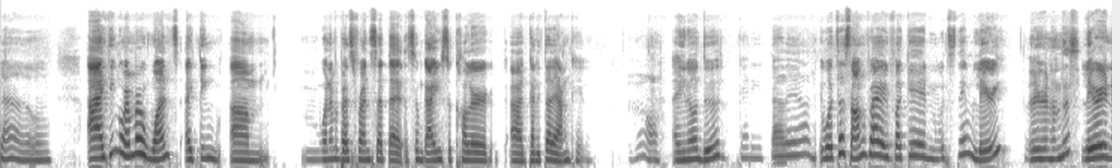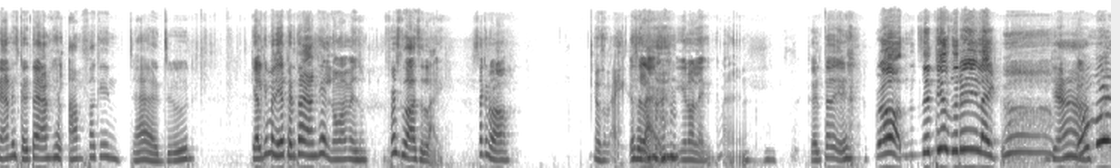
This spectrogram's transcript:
lado. I think remember once I think um one of my best friends said that some guy used to call her uh, carita de ángel. oh, And you know, dude, carita de ángel. What's that song by fucking what's his name? Larry. Larry Hernandez. Larry Hernandez, carita de ángel. I'm fucking dead, dude. Que alguien me diga carita de ángel, no mames. First of all, it's a lie. Second of all, It was a lie. it's a lie. you know, like, come on. Carita de. Bro, Cynthia's literally like, Yeah. oh my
